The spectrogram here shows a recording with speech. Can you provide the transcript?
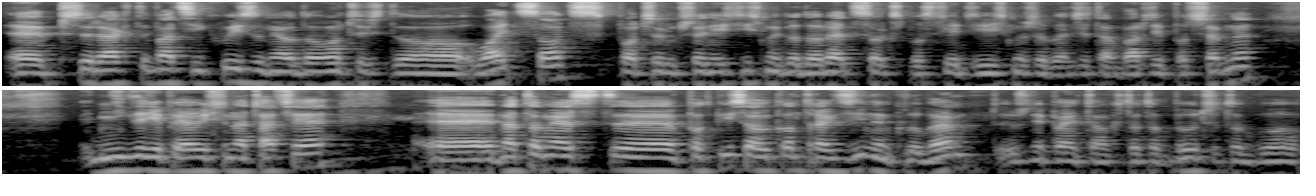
e, przy reaktywacji quizu miał dołączyć do White Sox, po czym przenieśliśmy go do Red Sox, bo stwierdziliśmy, że będzie tam bardziej potrzebny. Nigdy nie pojawił się na czacie. E, Natomiast podpisał kontrakt z innym klubem, już nie pamiętam kto to był, czy to, było,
